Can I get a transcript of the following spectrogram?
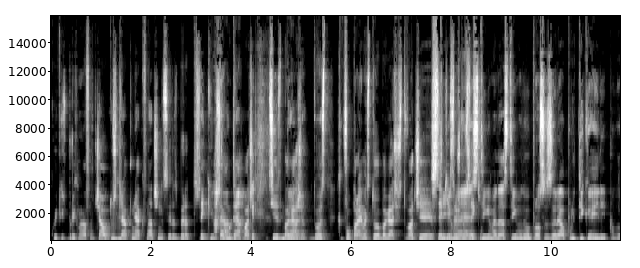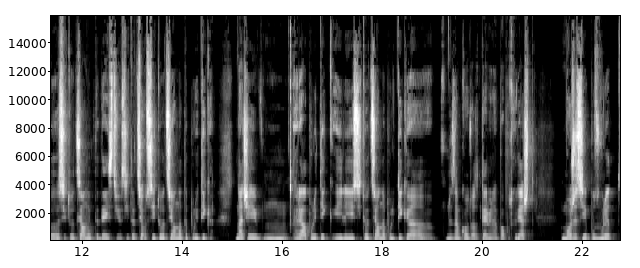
които изборихме в началото, mm-hmm. трябва по някакъв начин да се разберат. Всеки, всяко от тях обаче си е с багажа. Да, Тоест, да. какво правим с този багаж и с това, че всеки стигаме, е срещу всеки? Стигаме, да, стигаме до въпроса за реал политика или ситуационните действия, ситуационната политика. Значи, м- реал политик или ситуационна политика, не знам кой от двата термина е по-подходящ, може да си я позволят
